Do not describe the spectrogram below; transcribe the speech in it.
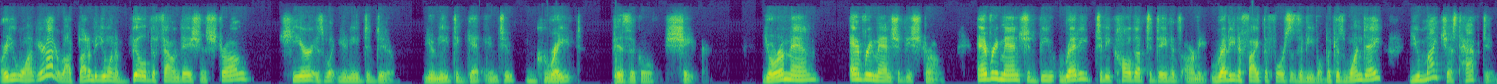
or you want, you're not at rock bottom, but you want to build the foundation strong. Here is what you need to do. You need to get into great physical shape. You're a man. Every man should be strong. Every man should be ready to be called up to David's army, ready to fight the forces of evil, because one day you might just have to.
